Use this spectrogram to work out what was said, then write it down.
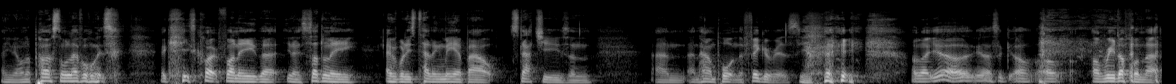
And, you know, on a personal level, it's it's quite funny that you know suddenly everybody's telling me about statues and and and how important the figure is. I'm like, yeah, yeah, I'll, I'll, I'll read up on that.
